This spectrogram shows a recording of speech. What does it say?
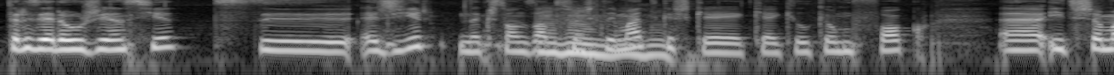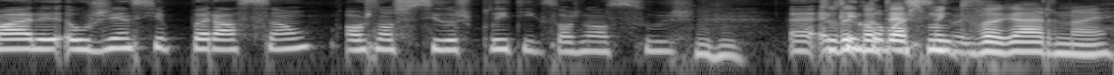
trazer a urgência de se agir na questão das alterações uhum, climáticas, uhum. Que, é, que é aquilo que eu me foco, uh, e de chamar a urgência para a ação aos nossos decisores políticos, aos nossos. Uhum. Uh, Tudo acontece muito devagar, não é?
